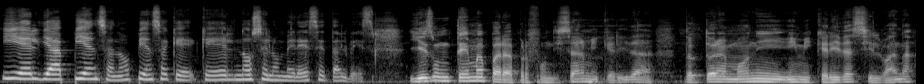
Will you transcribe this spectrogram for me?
y él ya piensa, ¿no? Piensa que, que él no se lo merece tal vez. Y es un tema para profundizar, mi querida doctora Moni y mi querida Silvana.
